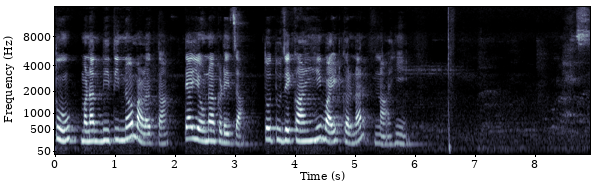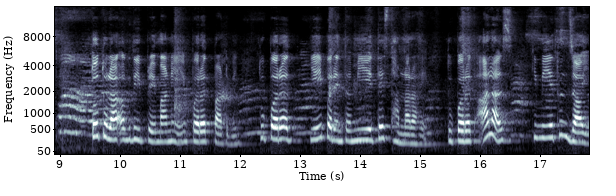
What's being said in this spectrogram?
तू मनात भीती न बाळगता त्या यवनाकडे जा. तो तुझे काहीही वाईट करणार नाही. तो तुला अगदी प्रेमाने परत पाठवीन. तू परत येईपर्यंत मी येथेच थांबणार आहे. तू परत आलास की मी येथून जाईन.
